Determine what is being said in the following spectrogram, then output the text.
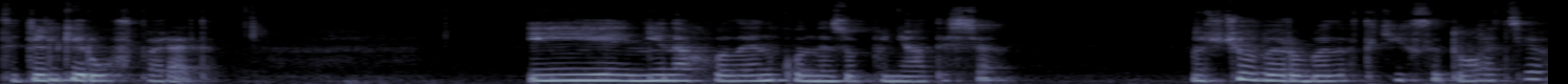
це тільки рух вперед. І ні на хвилинку не зупинятися. Ну, що ви робили в таких ситуаціях?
